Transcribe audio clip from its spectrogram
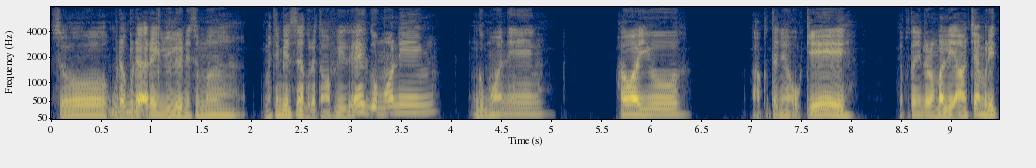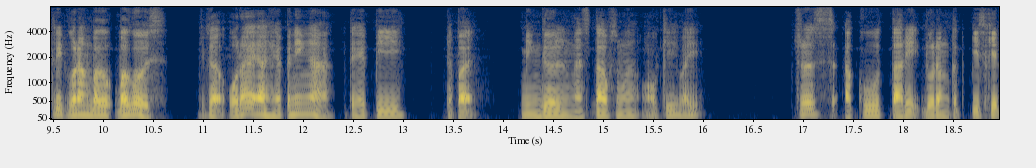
So, budak-budak regular ni semua macam biasa aku datang office. Eh, good morning. Good morning. How are you? Aku tanya, okay. Aku tanya orang balik, ah, macam retreat korang bagu- bagus. Cakap, alright lah, happening lah. Kita happy. Dapat mingle dengan staff semua. Oh, okay, baik. Terus aku tarik dorang ke tepi sikit,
